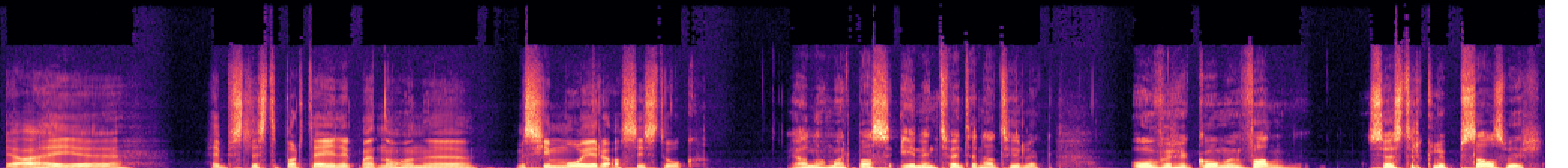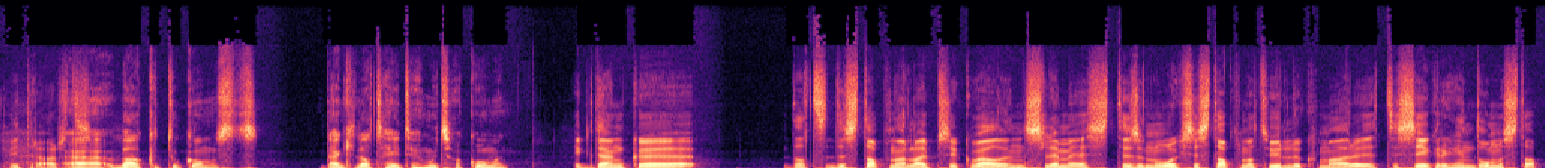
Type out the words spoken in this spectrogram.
ja, hij, hij beslist de partij eigenlijk met nog een misschien mooiere assist ook. Ja, nog maar pas 21 natuurlijk. Overgekomen van zusterclub Salzburg. Uiteraard. Eh, welke toekomst denk je dat hij tegemoet zal komen? Ik denk eh, dat de stap naar Leipzig wel een slimme is. Het is een logische stap natuurlijk, maar eh, het is zeker geen domme stap.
